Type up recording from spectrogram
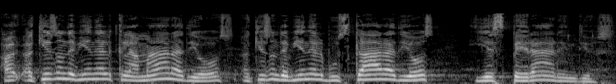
aquí es donde viene el clamar a Dios, aquí es donde viene el buscar a Dios y esperar en Dios.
